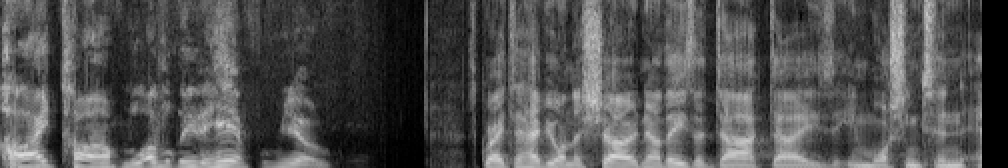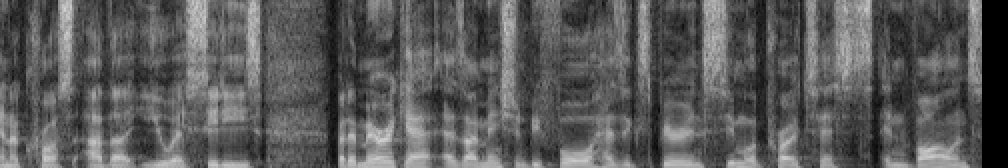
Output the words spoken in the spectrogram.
Hi, Tom. Lovely to hear from you. It's great to have you on the show. Now, these are dark days in Washington and across other US cities. But America, as I mentioned before, has experienced similar protests and violence.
